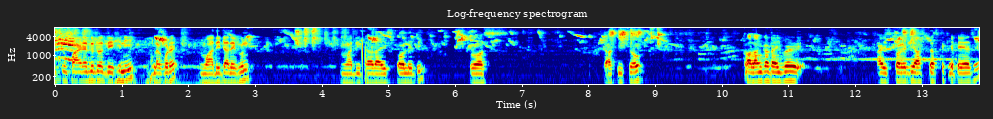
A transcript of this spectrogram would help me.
একটু পায়রা দুটো দেখে নিই ভালো করে। মাদিটা দেখুন। মাদিটার আইস কোয়ালিটি ক্রস কাকি চোখ কালাঙ্কা টাইপের আইস কোয়ালিটি আস্তে আস্তে কেটে আছে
